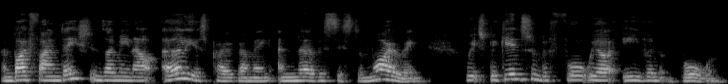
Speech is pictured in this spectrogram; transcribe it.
And by foundations, I mean our earliest programming and nervous system wiring, which begins from before we are even born.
